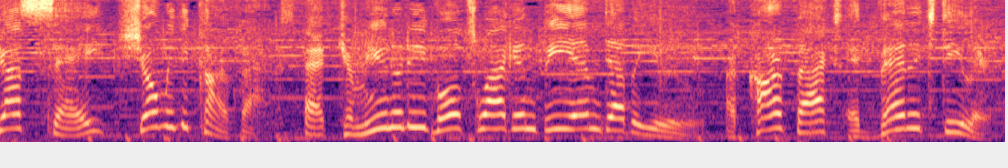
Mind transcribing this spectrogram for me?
Just say, Show me the Carfax at Community Volkswagen BMW, a Carfax Advantage dealer.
